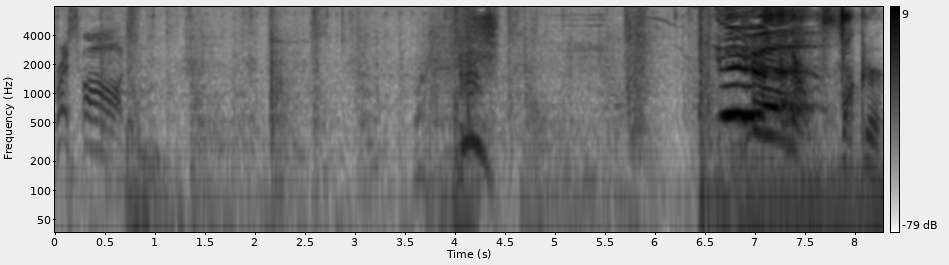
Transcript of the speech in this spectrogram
Press hard. Fucker!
